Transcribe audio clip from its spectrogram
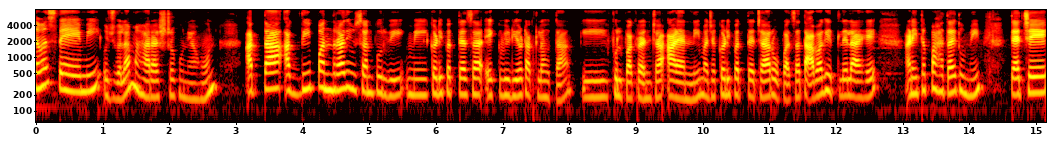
नमस्ते मी उज्ज्वला महाराष्ट्र पुण्याहून. आत्ता अगदी पंधरा दिवसांपूर्वी मी कडीपत्त्याचा एक व्हिडिओ टाकला होता की फुलपाखरांच्या आळ्यांनी माझ्या कढीपत्त्याच्या रोपाचा ताबा घेतलेला आहे आणि इथं पाहताय तुम्ही त्याचे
